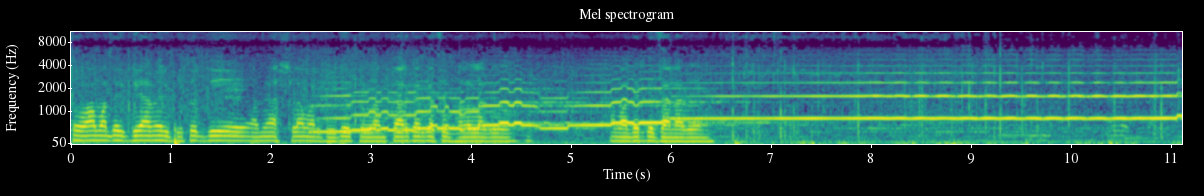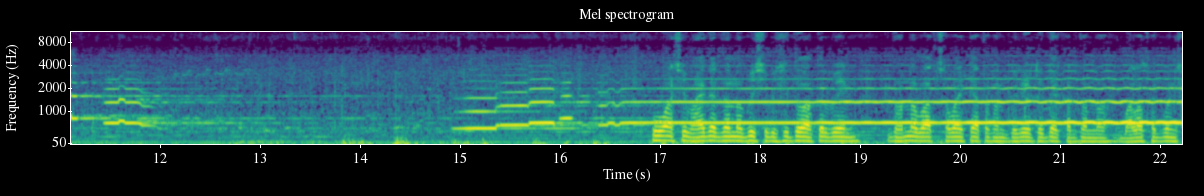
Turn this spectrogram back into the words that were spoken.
তো আমাদের গ্রামের ভিতর দিয়ে আমি আসলাম আর ভিডিও করলাম। কার কার কাছে ভালো লাগল আমাদেরকে জানাবেন। প্রবাসী ভাইদের জন্য বেশি বেশি দোয়া করবেন। ধন্যবাদ সবাইকে এতক্ষণ ভিডিওটি দেখার জন্য। ভালো থাকবেন সবাই।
